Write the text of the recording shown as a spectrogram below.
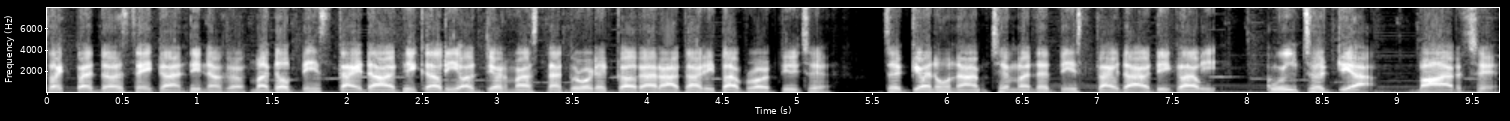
સેક્ટર દસ ગાંધીનગર. મદદનીશ કાયદા અધિકારી અગિયાર માસના ધોરણે કરાર આધારિત આ ભરતી છે. જગ્યાનું નામ છે મદદનીશ કાયદા અધિકારી કુલ જગ્યા બાર છે.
